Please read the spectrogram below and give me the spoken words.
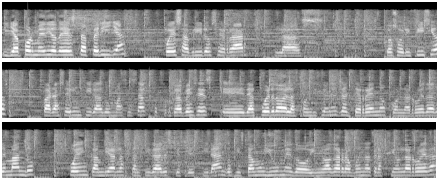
Y ya por medio de esta perilla puedes abrir o cerrar los orificios para hacer un tirado más exacto, porque a veces eh, de acuerdo a las condiciones del terreno con la rueda de mando pueden cambiar las cantidades que estés tirando. Si está muy húmedo y no agarra buena tracción la rueda,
